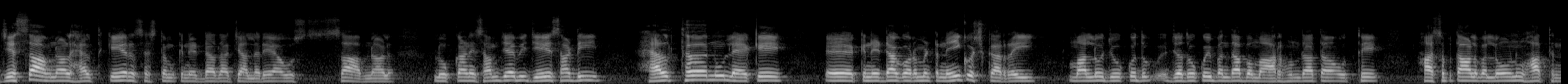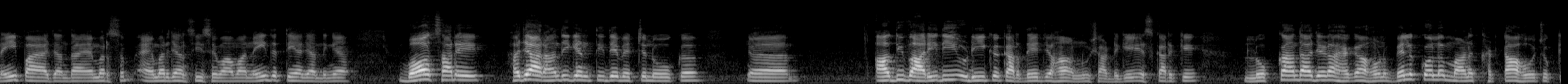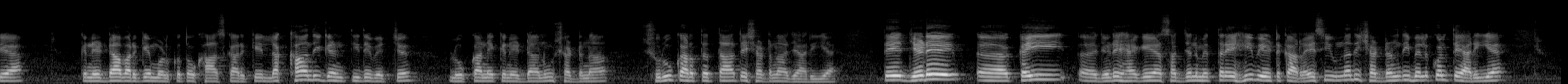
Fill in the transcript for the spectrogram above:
ਜਿਸ ਹਿਸਾਬ ਨਾਲ ਹੈਲਥ ਕੇਅਰ ਸਿਸਟਮ ਕੈਨੇਡਾ ਦਾ ਚੱਲ ਰਿਹਾ, ਉਸ ਹਿਸਾਬ ਨਾਲ ਲੋਕਾਂ ਨੇ ਸਮਝਿਆ ਵੀ ਜੇ ਸਾਡੀ ਹੈਲਥ ਨੂੰ ਲੈ ਕੇ ਕੈਨੇਡਾ ਗਵਰਨਮੈਂਟ ਨਹੀਂ ਕੁਝ ਕਰ ਰਹੀ। ਮੰਨ ਲਓ ਜੋ ਕੁਦ ਜਦੋਂ ਕੋਈ ਬੰਦਾ ਬਿਮਾਰ ਹੁੰਦਾ ਤਾਂ ਉੱਥੇ ਹਸਪਤਾਲ ਵੱਲੋਂ ਉਹਨੂੰ ਹੱਥ ਨਹੀਂ ਪਾਇਆ ਜਾਂਦਾ, ਐਮਰਸ ਐਮਰਜੈਂਸੀ ਸੇਵਾਵਾਂ ਨਹੀਂ ਦਿੱਤੀਆਂ ਜਾਂਦੀਆਂ। ਬਹੁਤ ਸਾਰੇ ਹਜ਼ਾਰਾਂ ਦੀ ਗਿਣਤੀ ਦੇ ਵਿੱਚ ਲੋਕ ਆਪਦੀ ਵਾਰੀ ਦੀ ਉਡੀਕ ਕਰਦੇ ਜਹਾਨ ਨੂੰ ਛੱਡ ਗਏ। ਇਸ ਕਰਕੇ ਲੋਕਾਂ ਦਾ ਜਿਹੜਾ ਹੈਗਾ ਹੁਣ ਬਿਲਕੁਲ ਮਨ ਖੱਟਾ ਹੋ ਚੁੱਕਿਆ। ਕੈਨੇਡਾ ਵਰਗੇ ਮੁਲਕ ਤੋਂ ਖਾਸ ਕਰਕੇ ਲੱਖਾਂ ਦੀ ਗਿਣਤੀ ਦੇ ਵਿੱਚ ਲੋਕਾਂ ਨੇ ਕੈਨੇਡਾ ਨੂੰ ਛੱਡਣਾ ਸ਼ੁਰੂ ਕਰ ਦਿੱਤਾ ਤੇ ਛੱਡਣਾ ਜਾਰੀ ਹੈ। ਤੇ ਜਿਹੜੇ ਕਈ ਜਿਹੜੇ ਹੈਗੇ ਆ ਸੱਜਣ ਮਿੱਤਰ ਇਹੀ ਵੇਟ ਕਰ ਰਹੇ ਸੀ। ਉਹਨਾਂ ਦੀ ਛੱਡਣ ਦੀ ਬਿਲਕੁਲ ਤਿਆਰੀ ਹੈ।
